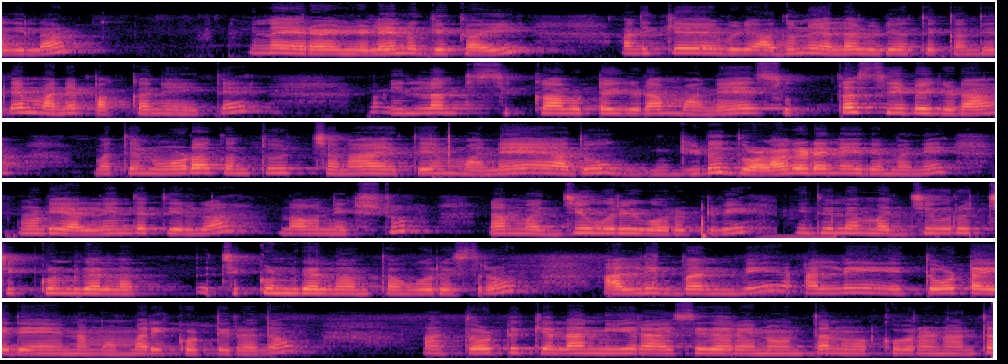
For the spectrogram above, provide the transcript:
ಆಗಿಲ್ಲ. ಇನ್ನು ಎರೆ, ಎಳೆ ನುಗ್ಗೆಕಾಯಿ. ಅದಕ್ಕೆ ವಿಡಿ, ಅದನ್ನು ಎಲ್ಲ ವಿಡಿಯೋ ತೆಕ್ಕಂದಿದೆ ಮನೆ ಪಕ್ಕನೇ ಐತೆ. ಇಲ್ಲಂತೂ ಸಿಕ್ಕಾಪಟ್ಟೆ ಗಿಡ, ಮನೆ ಸುತ್ತ ಸೀಬೆ ಗಿಡ. ಮತ್ತು ನೋಡೋಕ್ಕಂತೂ ಚೆನ್ನಾಗೈತೆ. ಮನೆ ಅದು ಗಿಡದ ಒಳಗಡೆನೇ ಇದೆ ಮನೆ. ನೋಡಿ ಅಲ್ಲಿಂದ ತಿರ್ಗಾ ನಾವು ನೆಕ್ಸ್ಟು ನಮ್ಮ ಅಜ್ಜಿ ಊರಿಗೆ ಹೊರಟ್ವಿ. ಇದು ನಮ್ಮ ಅಜ್ಜಿ ಊರು ಚಿಕ್ಕುಂಡ್ಗಲ್ ಚಿಕ್ಕುಂಡ್ಗಲ್ ಅಂತ ಊರ ಹೆಸರು. ಅಲ್ಲಿಗೆ ಬಂದ್ವಿ. ಅಲ್ಲಿ ತೋಟ ಇದೆ ನಮ್ಮ ಅಮ್ಮರಿಗೆ ಕೊಟ್ಟಿರೋದು. ಆ ತೋಟಕ್ಕೆಲ್ಲ ನೀರು ಹಾಯ್ಸಿದಾರೇನೋ ಅಂತ ನೋಡ್ಕೊಬರೋಣ ಅಂತ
